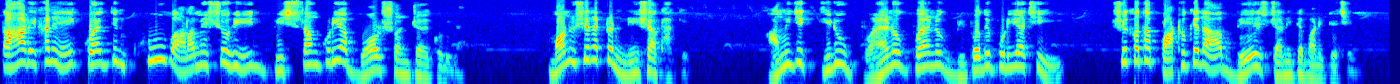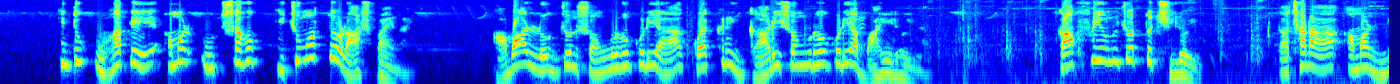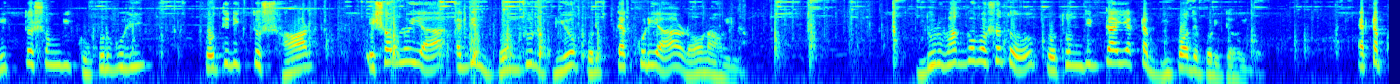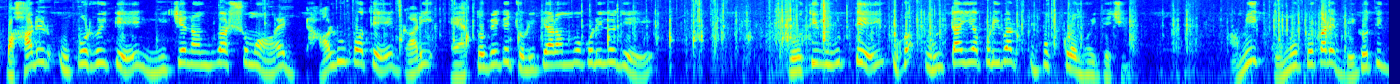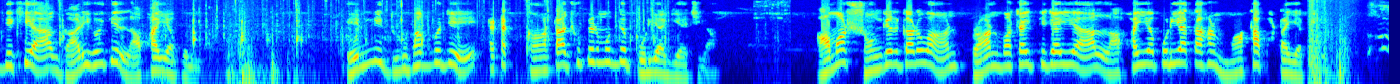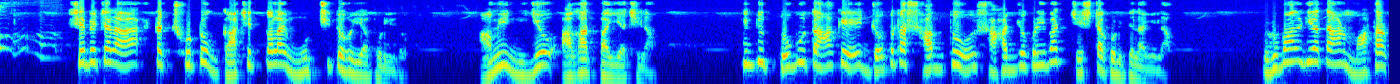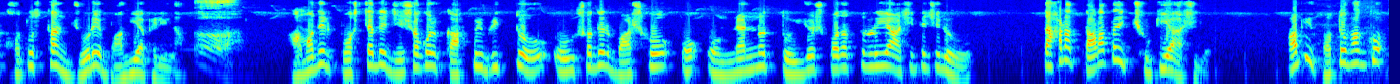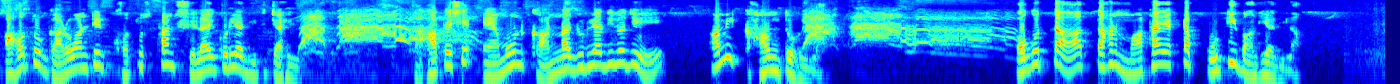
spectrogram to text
তাহার এখানে কয়েকদিন খুব আরামের সহিত বিশ্রাম করিয়া বর সঞ্চয় করিলাম। মানুষের একটা নেশা থাকে। আমি যে কিরূপ ভয়ানক ভয়ানক বিপদে পড়িয়াছি, সে কথা পাঠকেরা বেশ জানিতে পারিতেছেন। কিন্তু উহাতে আমার উৎসাহ কিছুমাত্র হ্রাস পায় নাই। আবার লোকজন সংগ্রহ করিয়া কয়েকখানি গাড়ি সংগ্রহ করিয়া বাহির হইলাম। কাফরি অনুচর তো ছিলই। তাছাড়া আমার নিত্যসঙ্গী কুকুরগুলি, অতিরিক্ত ষাঁড়, এসব লইয়া একদিন বন্ধুর গৃহ পরিত্যাগ করিয়া রওনা হইলাম। দুর্ভাগ্যবশত প্রথম দিনটাই একটা বিপদে পড়িতে হইল। একটা পাহাড়ের উপর হইতে নিচে নামিবার সময় ঢালু পথে গাড়ি এত বেগে চলিতে আরম্ভ করিল যে প্রতি মুহূর্তেই উহা উল্টাইয়া পড়িবার উপক্রম হইতেছিল। আমি কোনো প্রকারে বেগতিক দেখিয়া গাড়ি হইতে লাফাইয়া পড়ি। এমনি দুর্ভাগ্য যে একটা কাঁটা ঝোপের মধ্যে পড়িয়া গিয়াছিলাম। আমার সঙ্গের গাড়োয়ান প্রাণ বাঁচাইতে যাইয়া লাফাইয়া পড়িয়া তাহার মাথা ফাটাইয়া ফেলিল। সে বেচারা একটা ছোট গাছের তলায় মূর্ছিত হইয়া পড়িল। আমি নিজেও আঘাত পাইয়াছিলাম। কিন্তু তবু তাহাকে যতটা সাধ্য সাহায্য করিবার চেষ্টা করিতে লাগিলাম। রুমাল দিয়া তাহার মাথার ক্ষতস্থান জোরে বাঁধিয়া ফেলিলাম। আমাদের পশ্চাতে যে সকল কাপ্রিভৃত্ত ঔষধের বাস্ক ও অন্যান্য তৈজস পদার্থ লইয়া আসিতেছিল, তাহারা তাড়াতাড়ি ছুটিয়া আসিল। আমি হতভাগ্য আহত গাড়োয়ানটির ক্ষতস্থান সেলাই করিয়া দিতে চাহিলাম। তাহাতে সে এমন কান্না জুড়িয়া দিল যে আমি ক্ষান্ত হইলাম। অগত্যা তাহার মাথায় একটা পটি বাঁধিয়া দিলাম।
